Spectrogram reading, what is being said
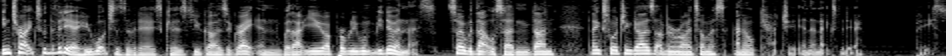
interacts with the video, who watches the videos, because you guys are great. And without you, I probably wouldn't be doing this. So with that all said and done, thanks for watching, guys. I've been Ryan Thomas, and I'll catch you in the next video. Peace.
